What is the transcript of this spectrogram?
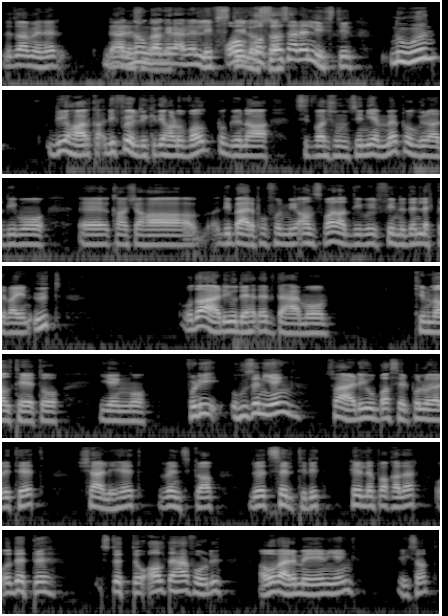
Vet du hva jeg mener? Det det noen ganger er det livsstil og, også. også. så er det en livsstil. Noen de, har, de føler ikke de har noe valg pga. situasjonen sin hjemme. Pga. de må eh, kanskje ha De bærer på for mye ansvar. At de vil finne den lette veien ut. Og da er det jo det, dette her med kriminalitet og gjeng og Fordi hos en gjeng så er det jo basert på lojalitet, kjærlighet, vennskap, du vet, selvtillit. Hele den pakka der. Og dette, støtte og alt det her får du av å være med i en gjeng. Ikke sant?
